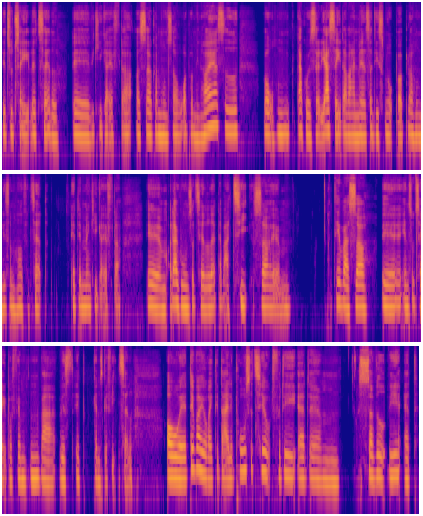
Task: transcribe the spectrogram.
det totale tal, øh, vi kigger efter. Og så kom hun så over på min højre side, hvor hun, der kunne selv jeg se, der var en masse af de små bobler, hun ligesom havde fortalt, at dem man kigger efter. Øhm, og der kunne hun så tælle, at der var 10, så øhm, det var så øh, en total på 15, var vist et ganske fint tal. Og øh, det var jo rigtig dejligt positivt, fordi at øh, så ved vi, at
